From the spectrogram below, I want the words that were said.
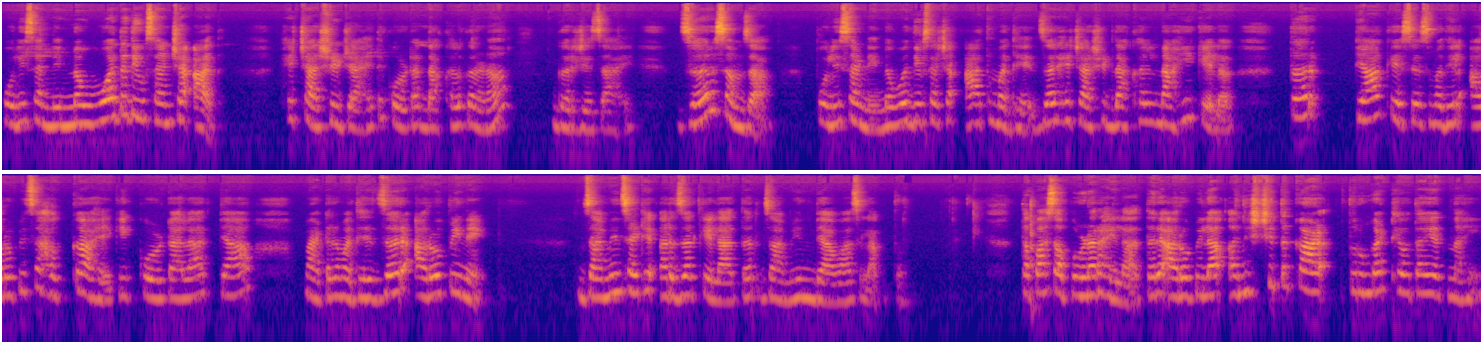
पोलिसांनी नव्वद दिवसांच्या आत हे चार्जशीट जे आहे ते कोर्टात दाखल करणं गरजेचं आहे. जर समजा पोलिसांनी नव्वद दिवसाच्या आतमध्ये जर हे चार्जशीट दाखल नाही केलं तर त्या केसेसमधील आरोपीचा हक्क आहे की कोर्टाला त्या मॅटरमध्ये जर आरोपीने जामीनसाठी अर्ज केला तर जामीन द्यावाच लागतो. तपास अपूर्ण राहिला तरी आरोपीला अनिश्चित काळ तुरुंगात ठेवता येत नाही.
